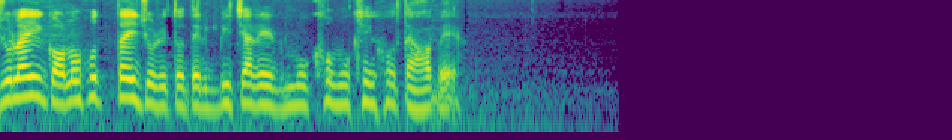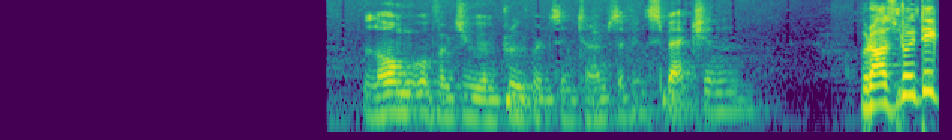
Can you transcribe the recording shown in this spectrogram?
জুলাই গণহত্যায় জড়িতদের বিচারের মুখোমুখি হতে হবে। Long overdue improvements in terms of inspection, রাজনৈতিক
